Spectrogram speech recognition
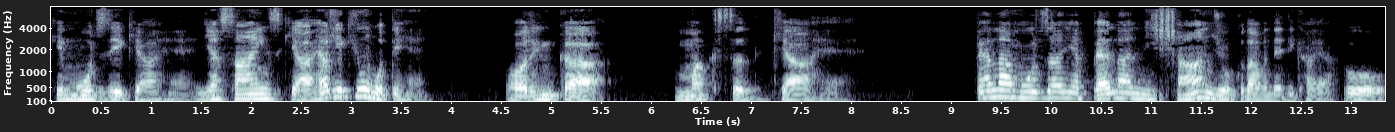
کہ موجزے کیا ہیں یا سائنس کیا ہے اور یہ کیوں ہوتے ہیں؟ اور ان کا مقصد کیا ہے؟ پہلا موضا یا پہلا نشان جو خداوند نے دکھایا، وہ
